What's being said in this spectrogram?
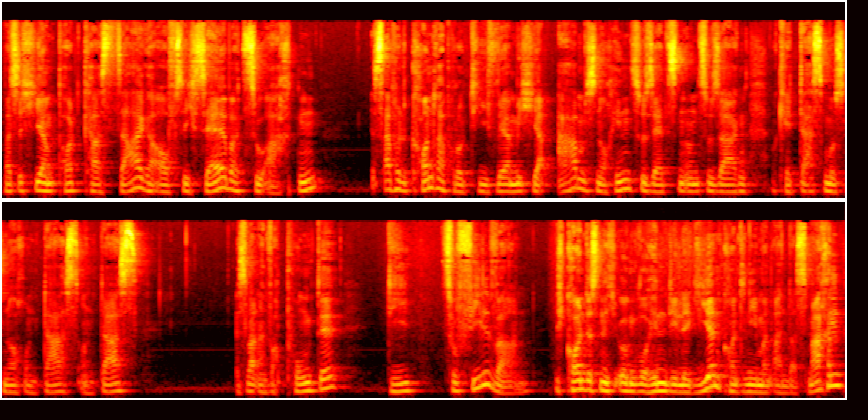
was ich hier im Podcast sage, auf sich selber zu achten, ist absolut kontraproduktiv wäre, mich hier abends noch hinzusetzen und zu sagen, okay, das muss noch und das und das. Es waren einfach Punkte, die zu viel waren. Ich konnte es nicht irgendwo hin delegieren, konnte niemand anders machen.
